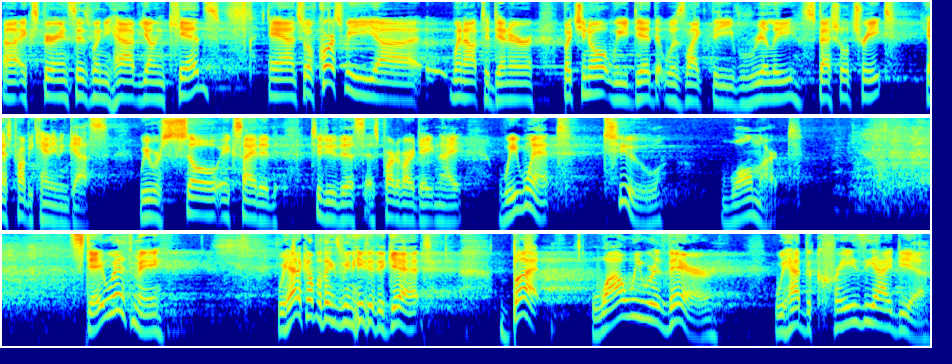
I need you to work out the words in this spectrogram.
uh, experiences when you have young kids. And so, of course, we uh, went out to dinner, but you know what we did that was like the really special treat? You guys probably can't even guess. We were so excited to do this as part of our date night. We went to Walmart. Stay with me. We had a couple things we needed to get, but while we were there, we had the crazy idea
